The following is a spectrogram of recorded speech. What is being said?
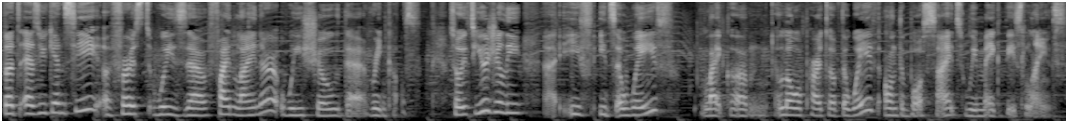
but as you can see, uh, first with a fine liner, we show the wrinkles. So it's usually uh, if it's a wave, like um, lower part of the wave, on the both sides we make these lines.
